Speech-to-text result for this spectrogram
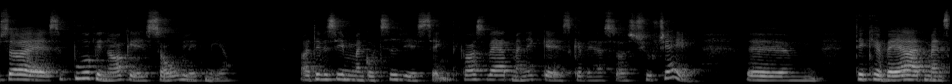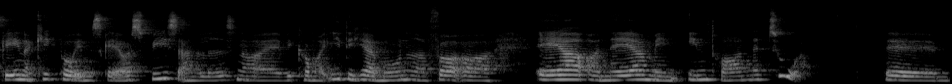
så, så burde vi nok sove lidt mere. Og det vil sige, at man går tidligere i seng. Det kan også være, at man ikke skal være så social. Øhm, det kan være, at man skal ind og kigge på, at skal jeg også spise anderledes, når vi kommer i de her måneder, for at ære og nære min indre natur. Øh,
